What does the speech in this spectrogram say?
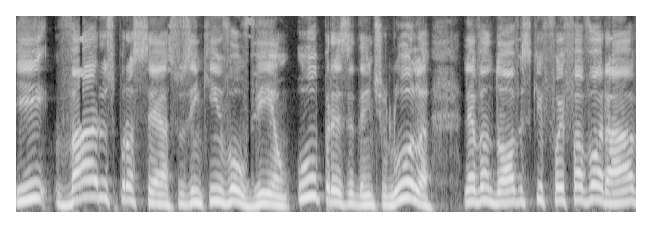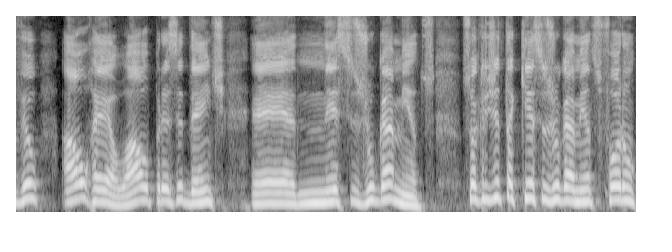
e vários processos em que envolviam o presidente Lula, Lewandowski foi favorável ao réu, ao presidente é, nesses julgamentos. Senhor acredita que esses julgamentos foram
